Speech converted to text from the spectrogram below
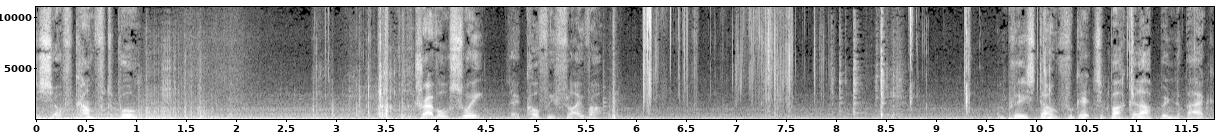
yourself comfortable. Travel sweet, they're coffee flavour. And please don't forget to buckle up in the back.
